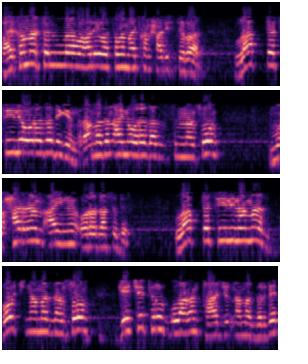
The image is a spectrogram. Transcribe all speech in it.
Peygamber sallallahu aleyhi ve sellem aytkan hadiste var. Lap tesili orada degen Ramazan ayını oradasından son Muharrem ayını oradasıdır. Lap tesili namaz borç namazdan son geçe turup kulagan tahajjud namazdır deb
